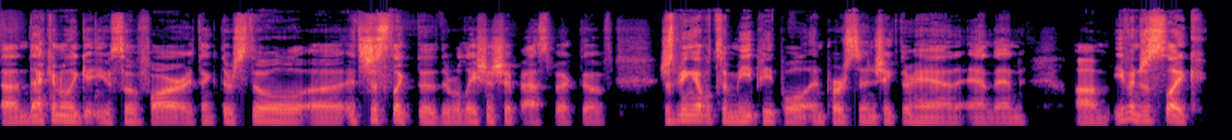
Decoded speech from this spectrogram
um, that can only get you so far. I think there's still uh, it's just like the the relationship aspect of just being able to meet people in person, shake their hand, and then um, even just like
